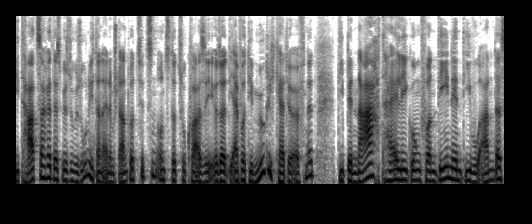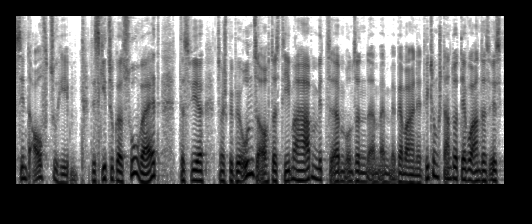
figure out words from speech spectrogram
die Tatsache, dass wir sowieso nicht an einem Standort sitzen, uns dazu quasi, oder die einfach die Möglichkeit eröffnet, die Benachteiligung von denen, die woanders sind, aufzuheben. Das geht sogar so weit, dass wir zum Beispiel bei uns auch das Thema haben mit ähm, unseren, ähm, wir haben auch einen Entwicklungsstandort, der woanders ist,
